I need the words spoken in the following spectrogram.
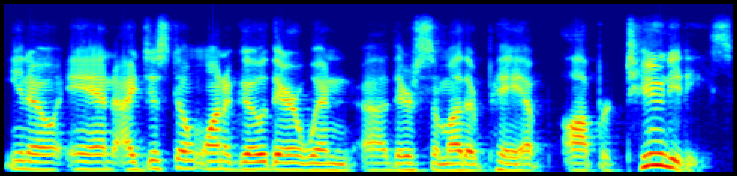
you know, and I just don't want to go there when uh, there's some other pay up opportunities.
